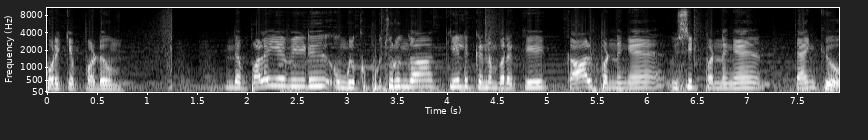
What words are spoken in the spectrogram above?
குறைக்கப்படும். இந்த பழைய வீடு உங்களுக்கு பிடிச்சிருந்தா கீழுக்கு நம்பருக்கு கால் பண்ணுங்கள் விசிட் பண்ணுங்கள் தேங்க்யூ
